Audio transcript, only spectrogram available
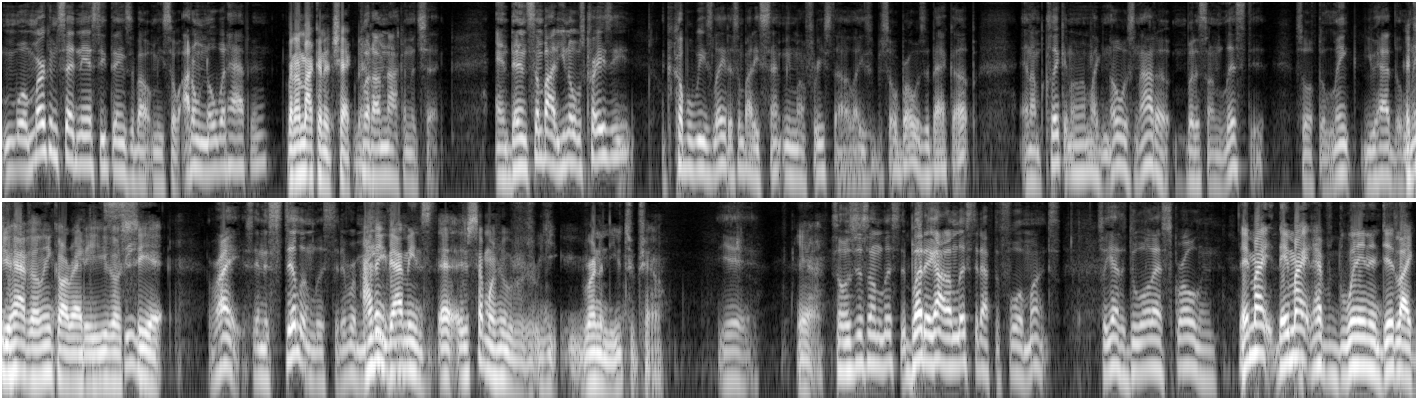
Well, Murkemz said nasty things about me, so I don't know what happened, but I'm not going to check that. but I'm not gonna check. And then somebody, you know, what's crazy? A couple weeks later, somebody sent me my freestyle. Like, so, bro, is it back up? And I'm clicking on. it. I'm like, no, it's not up, but it's unlisted. So if the link, you have the if link, you have the link already, you go see see it. right, and it's still unlisted. It remains. I think that means that there's someone who's re- running the YouTube channel. Yeah. Yeah, So it's just unlisted, but it got unlisted after four months. So you had to do all that scrolling. they might they might have went in and did like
